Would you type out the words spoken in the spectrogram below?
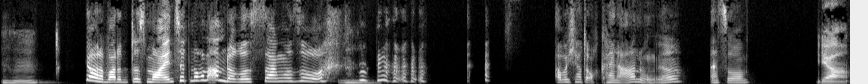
Mhm. Ja, da war das Mindset noch ein anderes, sagen wir so. Mhm. Aber ich hatte auch keine Ahnung, ne? Also, Ja,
